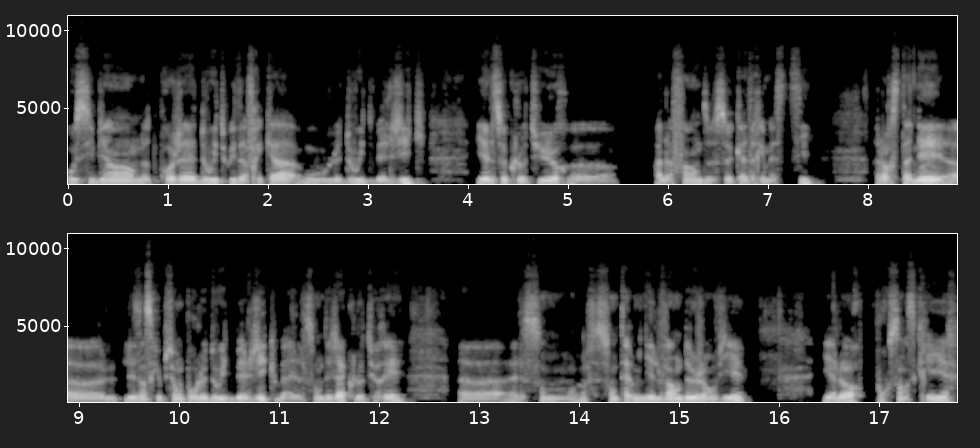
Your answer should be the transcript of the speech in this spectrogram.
aussi bien notre projet Do It with Africa ou le Do It Belgique et elles se clôturent à la fin de ce quadrimestre-ci. Alors cette année, les inscriptions pour le Do It Belgique, bah, elles sont déjà clôturées. elles sont, sont terminées le 22 janvier. Et alors, pour s'inscrire,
